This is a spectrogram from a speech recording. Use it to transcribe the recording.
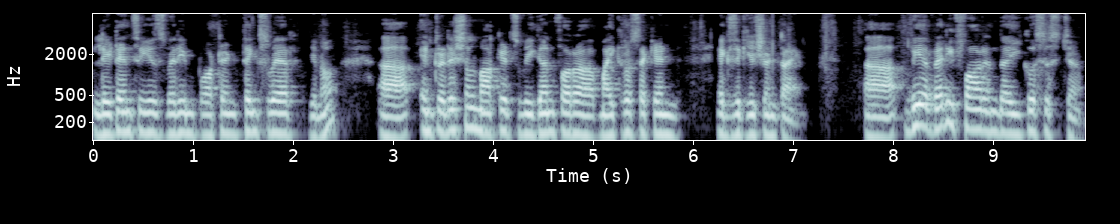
latency is very important, things where you know uh, in traditional markets, we gun for a microsecond execution time. Uh, we are very far in the ecosystem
